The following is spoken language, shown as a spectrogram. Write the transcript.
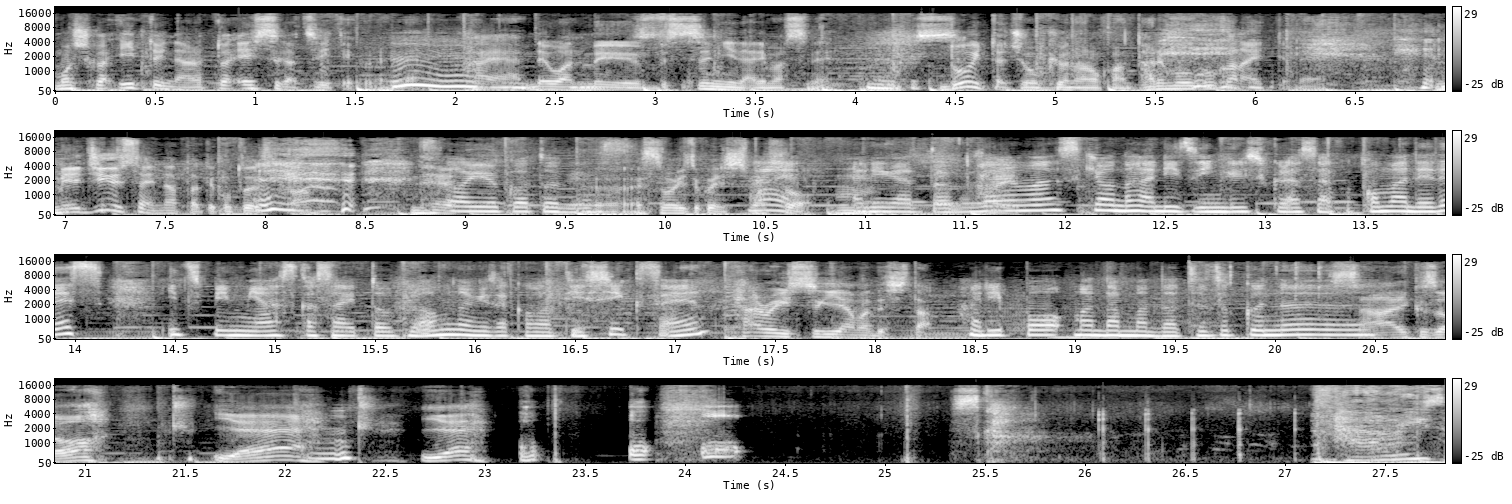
もしくは it になると s がついてくるんで、はいはい、no one moves すになりますね。どういった状況なのかな誰も動かないってね。メジューサになったってことですか？そうね。いうことです。うんそういうところにしましょう。はい、ありがとうございます。今日の Harry's English Class はここまでです。It's been me, アスカ斎藤 from 乃木坂46 and ハリー杉山でした。ハリポまだまだ続くぬさあ、行くぞ。イエーイエーお、お、おスカ Harry's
